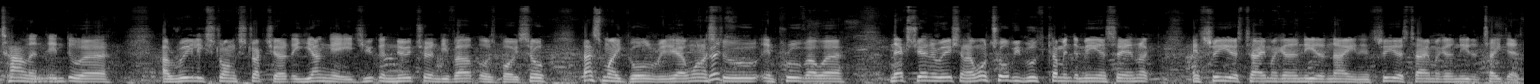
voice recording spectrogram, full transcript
talent into a a really strong structure at a young age, you can nurture and develop those boys. So that's my goal, really. I want us to improve our next generation. I want Toby Booth coming to me and saying, "Look, in three years' time, I'm going to need a nine. In three years' time, I'm going to need a tight end."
